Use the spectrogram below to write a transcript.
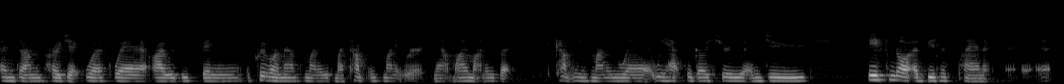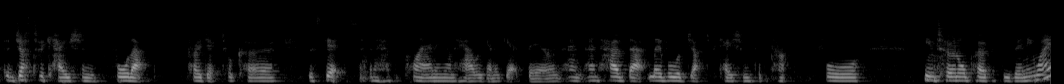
and done project work where I would be spending equivalent amounts of money of my company's money where it's now my money, but company's money where we had to go through and do, if not a business plan, a- a justification for that project to occur, the steps and have the planning on how we're going to get there and, and, and have that level of justification for the for internal purposes anyway.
